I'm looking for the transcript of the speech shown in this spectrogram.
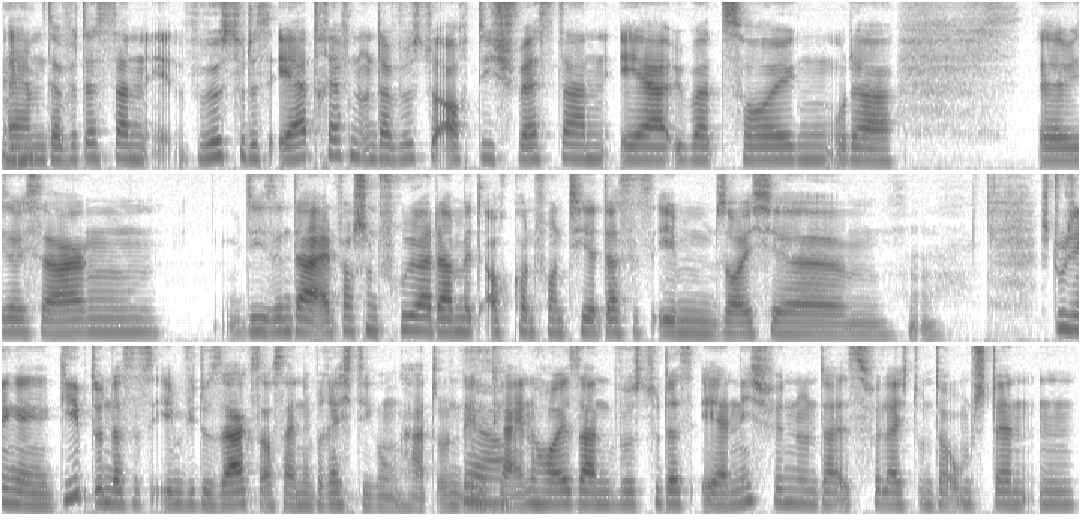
ähm, da wird das dann, äh, wirst du das eher treffen und da wirst du auch die Schwestern eher überzeugen oder, äh, wie soll ich sagen, die sind da einfach schon früher damit auch konfrontiert, dass es eben solche ähm, Studiengänge gibt und dass es eben, wie du sagst, auch seine Berechtigung hat. Und Ja. in kleinen Häusern wirst du das eher nicht finden und da ist vielleicht unter Umständen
